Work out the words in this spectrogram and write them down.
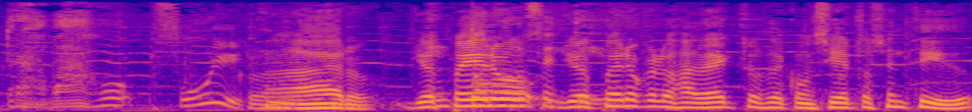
trabajo full. Claro, yo En espero, yo espero que los adeptos de concierto sentido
